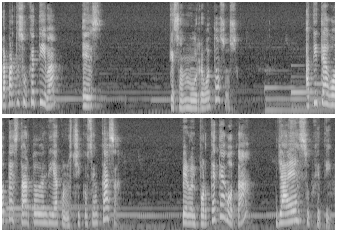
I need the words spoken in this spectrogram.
La parte subjetiva es que son muy revoltosos. A ti te agota estar todo el día con los chicos en casa, pero el por qué te agota ya es subjetivo.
